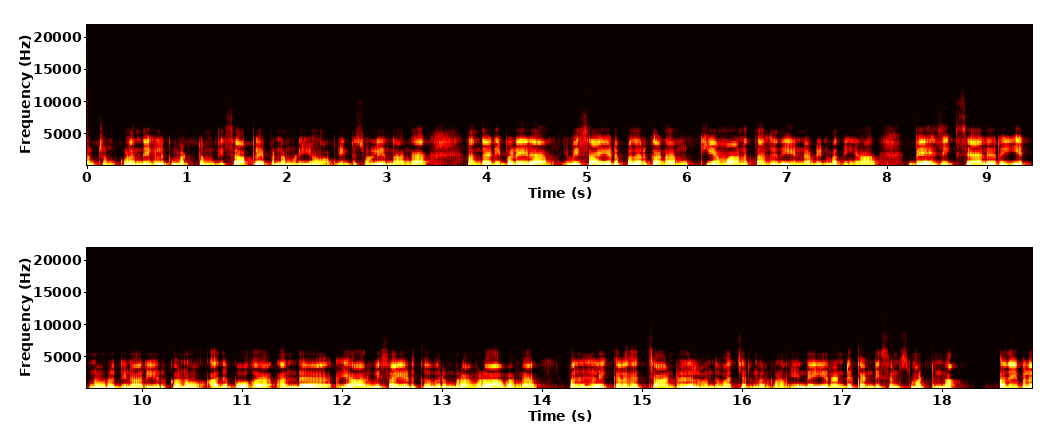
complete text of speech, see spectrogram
மற்றும் குழந்தைகளுக்கு மட்டும் விசா அப்ளை பண்ண முடியும் அப்படின்ட்டு சொல்லியிருந்தாங்க. அந்த அடிப்படையில் விசா எடுப்பதற்கான முக்கியமான தகுதி என்ன அப்படின்னு பார்த்தீங்கன்னா பேசிக் சேலரி எட்நூறு தினார் இருக்கணும். அது போக அந்த யார் விசா எடுக்க விரும்புகிறாங்களோ அவங்க பல்கலைக்கழக சான்றிதழ் வந்து வச்சுருந்துருக்கணும். இந்த இரண்டு கண்டிஷன்ஸ் மட்டும்தான். அதே போல்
